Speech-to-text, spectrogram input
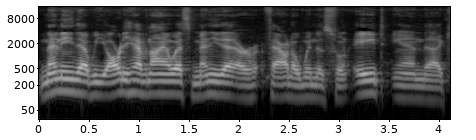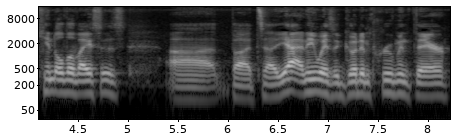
many that we already have in iOS, many that are found on Windows Phone 8 and uh, Kindle devices. Uh, but uh, yeah, anyways, a good improvement there.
